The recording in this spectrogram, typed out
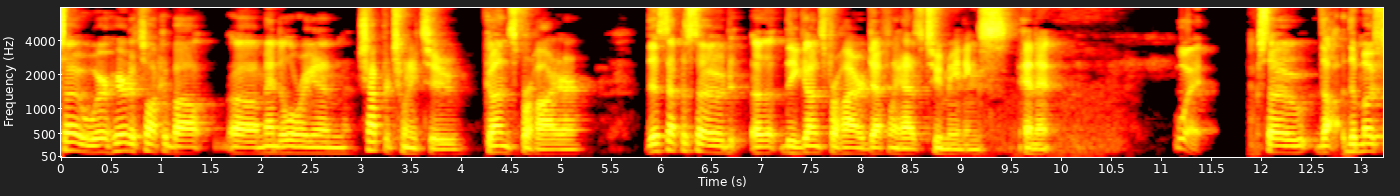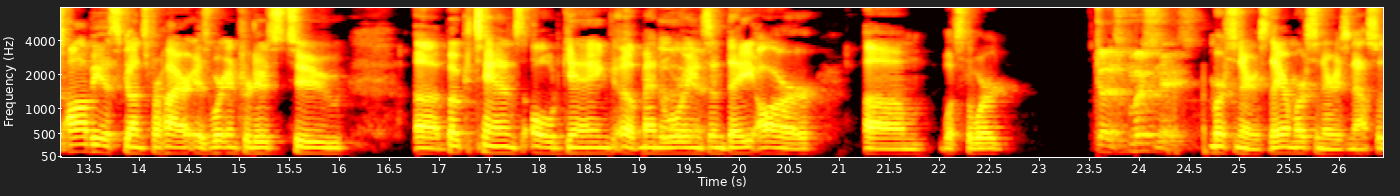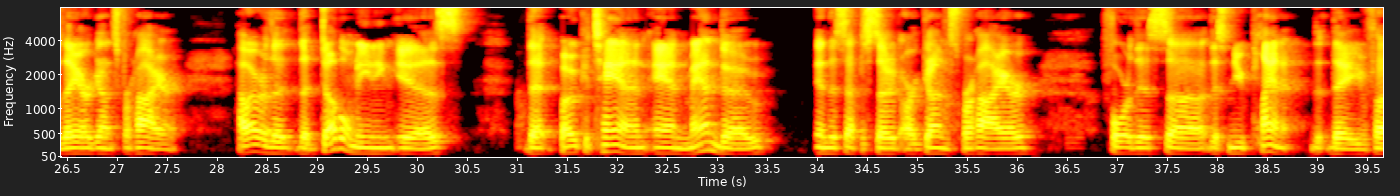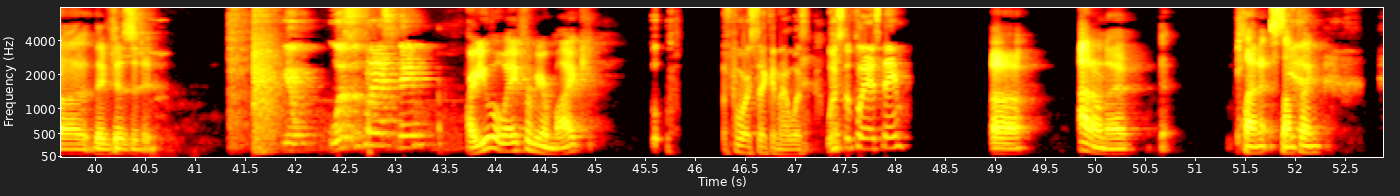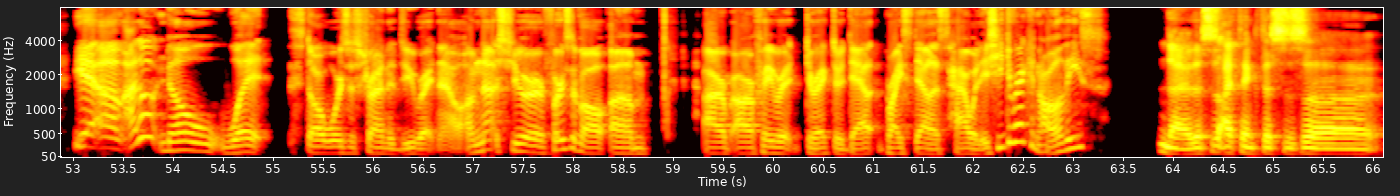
So we're here to talk about uh, Mandalorian Chapter 22, Guns for Hire. This episode, uh, the Guns for Hire, definitely has two meanings in it. What? So the the most obvious Guns for Hire is we're introduced to uh, Bo-Katan's old gang of Mandalorians, and they are um, what's the word? Guns mercenaries. mercenaries. They are mercenaries now, so they are guns for hire. However, the, the double meaning is that Bo Katan and Mando in this episode are guns for hire for this uh, this new planet that they've uh, they visited. Yeah. What's the planet's name? Are you away from your mic? For a second, I was. What's the planet's name? Uh, I don't know. Planet something. Yeah, um, I don't know what Star Wars is trying to do right now. I'm not sure. First of all, um, our our favorite director, da- Bryce Dallas Howard, is she directing all of these? No, this is. I think this is. Uh,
